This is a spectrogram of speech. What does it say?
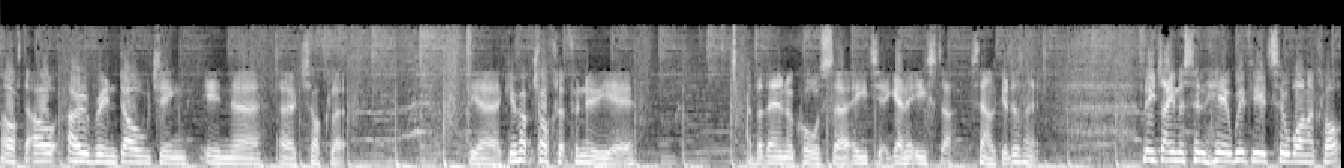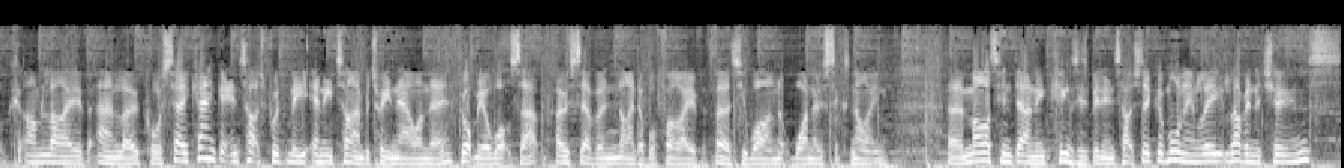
After o- overindulging in uh, uh, chocolate. Yeah, give up chocolate for New Year, but then of course uh, eat it again at Easter. Sounds good, doesn't it? Leigh Jamison here with you till one o'clock. I'm live and local, so you can get in touch with me anytime between now and then. Drop me a WhatsApp 07955 31 1069. Uh, Martin down in Kings has been in touch. So good morning, Lee. Loving the tunes.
